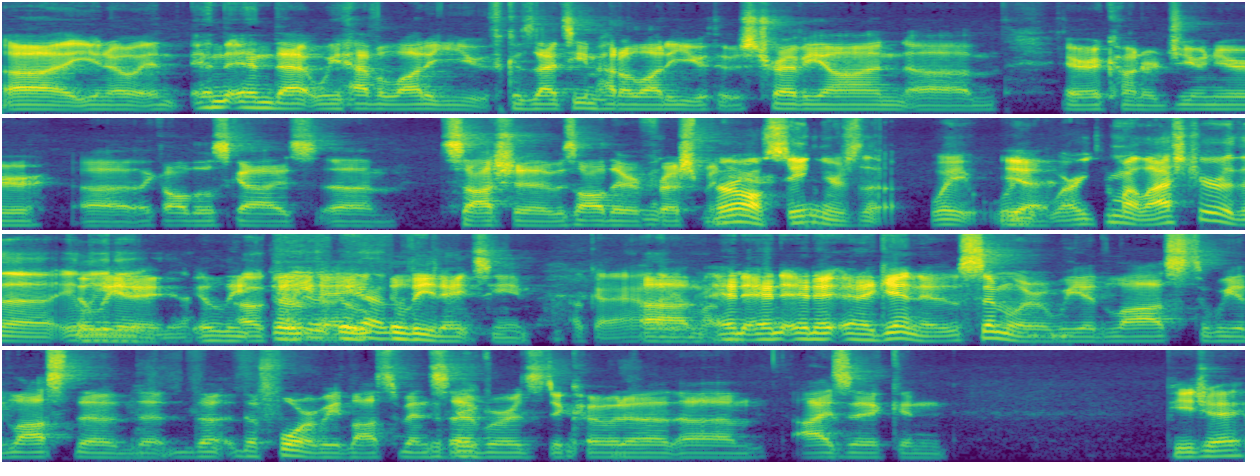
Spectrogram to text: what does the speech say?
uh, you know, in, in in that we have a lot of youth because that team had a lot of youth. It was Trevion, um, Eric Hunter Jr., uh, like all those guys. Um, Sasha, it was all their freshmen. They're year. all seniors though. Wait, were, Yeah. you, are you talking about last year or the elite? elite Eight eight, elite, Okay. elite, Yeah, yeah. elite eight team. Okay. Um, and, and and and again, it was similar. We had lost. We had lost the the the, the four. We had lost Vince The Edwards, Dakota, um, Isaac, and PJ.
